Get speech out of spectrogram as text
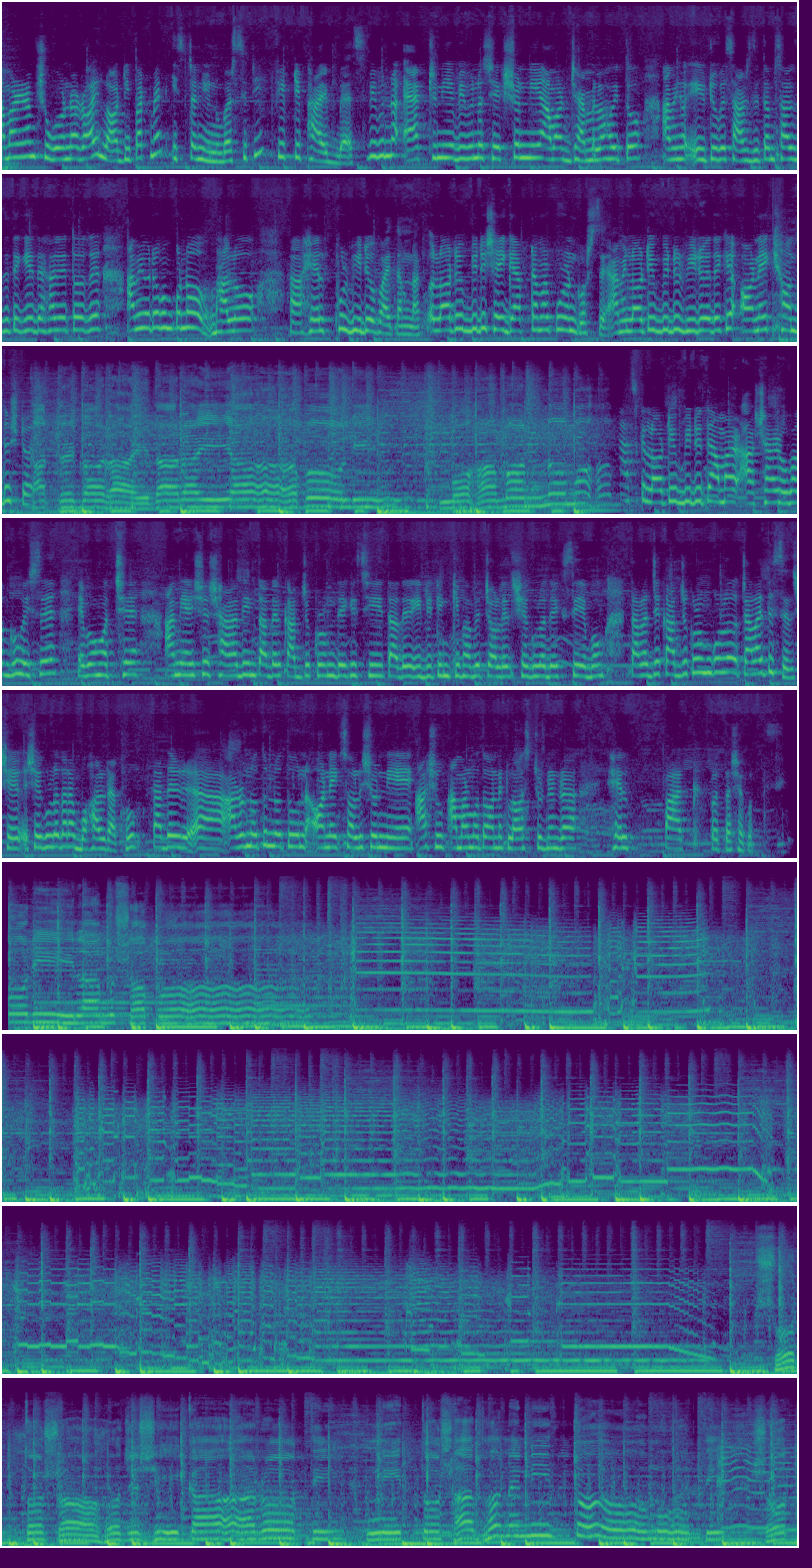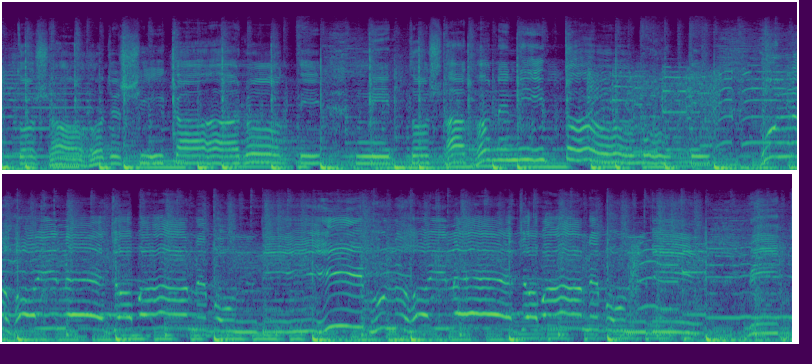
আমার নাম Suborna Roy law department eastern university fifty five batch বিভিন্ন অ্যাক্ট নিয়ে, বিভিন্ন সেকশন নিয়ে আমার ঝামেলা হয়তো আমি ইউটিউবে সার্চ দিতাম সার্চ দিতে গিয়ে দেখা যেত যে আমি ওরকম কোনো ভালো হেল্পফুল ভিডিও পাইতাম না। ল টিউব ভিডিও সেই গ্যাপটা আমার পূরণ করছে। আমি ল টিউব ভিডিওর ভিডিও দেখে অনেক সন্তুষ্ট। বলি মহামান্য আজকে ল টিউব ভিডিওতে আমার আসার সৌভাগ্য হয়েছে এবং হচ্ছে আমি এসে সারাদিন তাদের কার্যক্রম দেখেছি তাদের এডিটিং কীভাবে চলে সেগুলো দেখছি এবং তারা যে কার্যক্রমগুলো চালাইতেছে সে- সেগুলো তারা বহাল রাখুক। তাদের আহ, আরও নতুন নতুন অনেক সলিউশন নিয়ে আসুক। আমার মতো অনেক ল স্টুডেন্টরা হেল্প পাক প্রত্যাশা করতেছি। করিলাম সত্য সহজ স্বীকারতি নিত্য সাধন নিত্য মুক্তি সত্য সহজ স্বীকারতি নিত্য সাধন নিত্য মুক্তি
